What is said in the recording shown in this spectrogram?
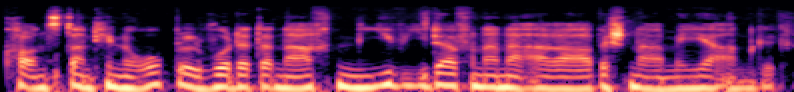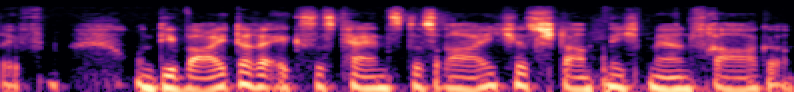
Konstantinopel wurde danach nie wieder von einer arabischen Armee angegriffen, und die weitere Existenz des Reiches stand nicht mehr in Frage.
